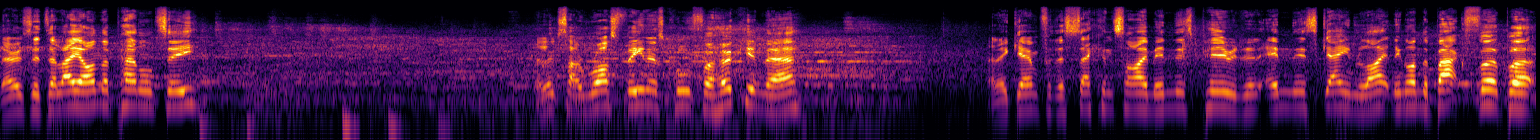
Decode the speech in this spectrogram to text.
there is a delay on the penalty. It looks like Ross Venus called for hooking there. And again, for the second time in this period and in this game, Lightning on the back foot, but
